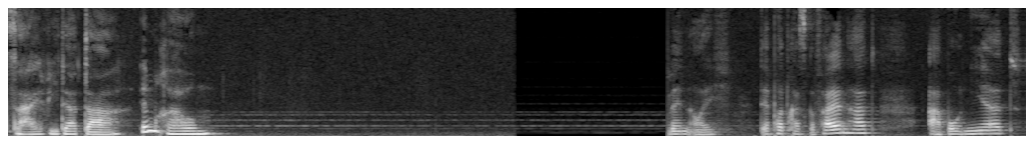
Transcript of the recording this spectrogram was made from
Und sei wieder da im Raum. Wenn euch der Podcast gefallen hat, abonniert,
